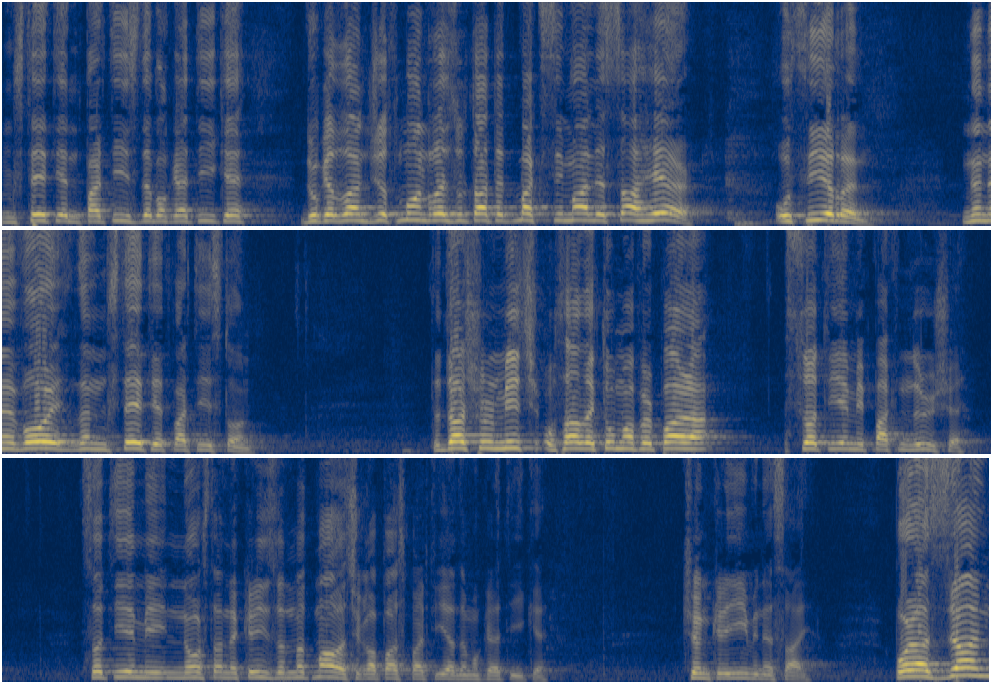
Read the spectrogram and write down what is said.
mbështetjen Partisë Demokratike, duke dhënë gjithmonë rezultatet maksimale sa herë u thirrën në nevojë dhe në mbështetje të partisë tonë. Të dashur miq, u tha dhe këtu më përpara, sot jemi pak ndryshe. Sot jemi ndoshta në krizën më të madhe që ka pas Partia Demokratike. që në krijimin e saj. Por asgjan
